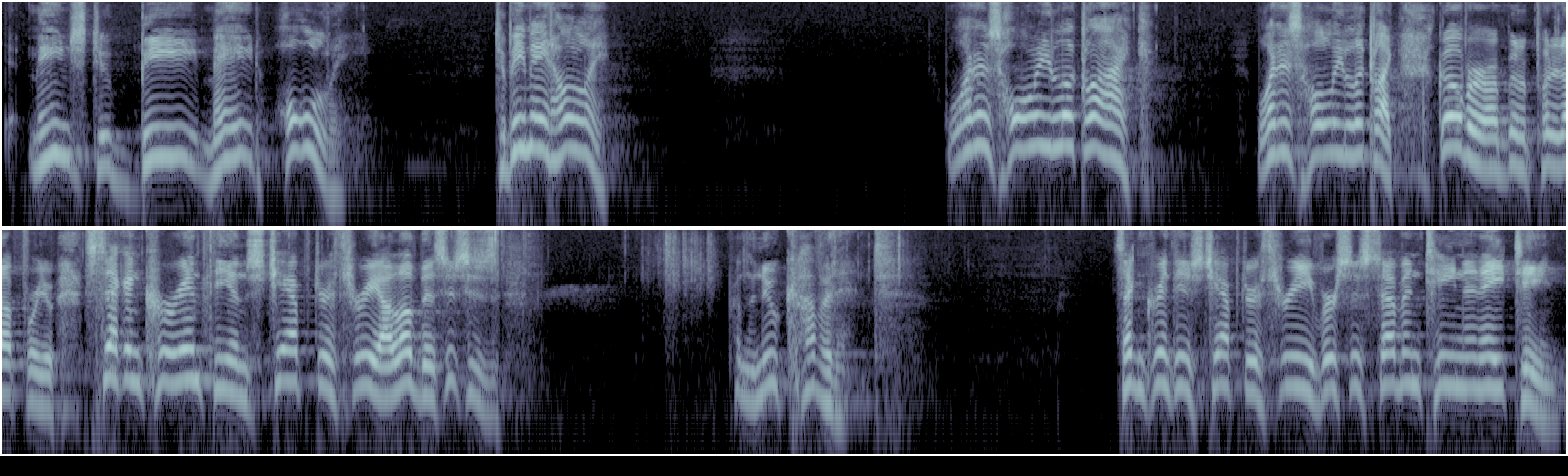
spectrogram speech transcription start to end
It means to be made holy. To be made holy. What does holy look like? What does holy look like? Go over, I'm going to put it up for you. Second Corinthians chapter 3. I love this. This is from the New Covenant. Second Corinthians chapter 3, verses 17 and 18.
